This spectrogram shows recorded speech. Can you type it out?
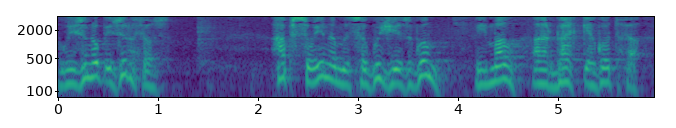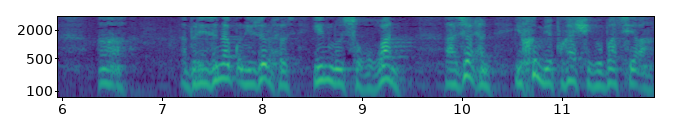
уи изыноуп изырҳәоз аԥсуа инамыц агәыжь иазгом имал арбаӷьк иагот ҳәа абри изын акәын изырҳәоз инмыц ӷәӷәан азыҳәан ихымҩаԥгашьагь убас иҟан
